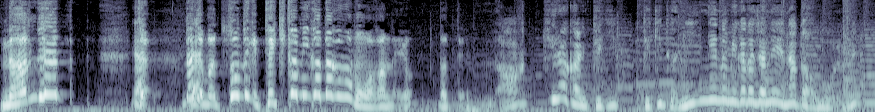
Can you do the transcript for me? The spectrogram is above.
なんで？じゃ、だって、まあ、その時敵か味方かがもうわかんないよ。だって。明らかに敵、敵っていうか人間の味方じゃねえなとは思うよね。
